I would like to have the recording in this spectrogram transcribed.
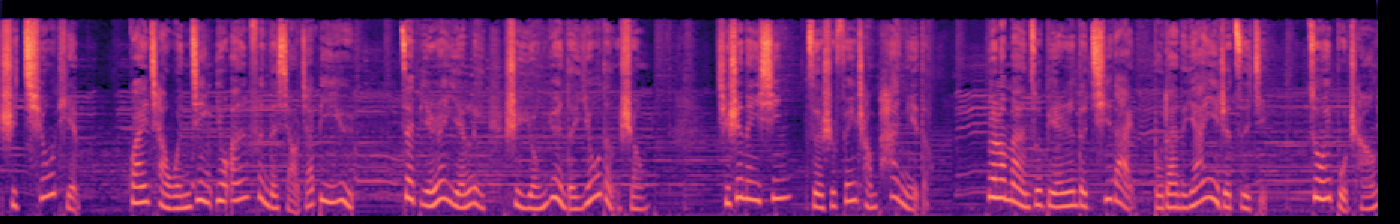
是秋天，乖巧文静又安分的小家碧玉，在别人眼里是永远的优等生，其实内心则是非常叛逆的。为了满足别人的期待，不断的压抑着自己。作为补偿，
